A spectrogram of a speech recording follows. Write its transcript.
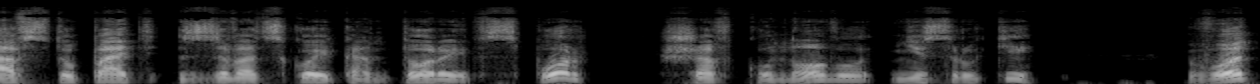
а вступать с заводской конторой в спор Шевкунову не с руки. Вот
